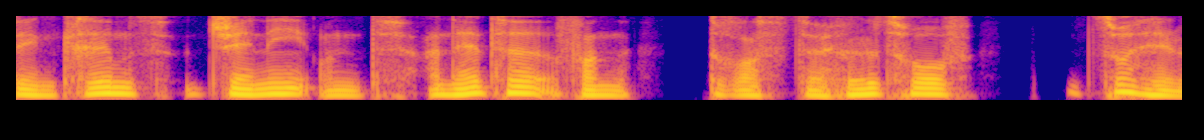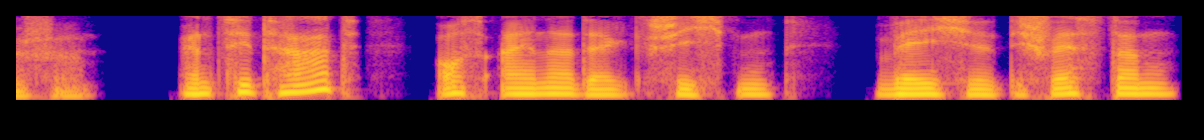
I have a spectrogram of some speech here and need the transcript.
den Grimms Jenny und Annette von Droste-Hülshof zur Hilfe. Ein Zitat aus einer der Geschichten, welche die Schwestern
